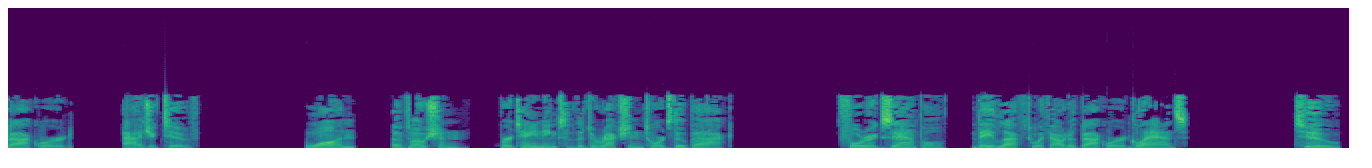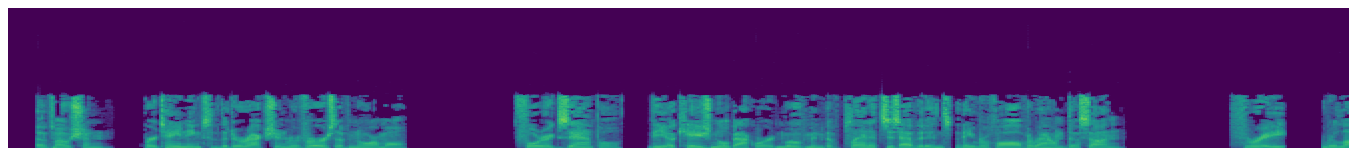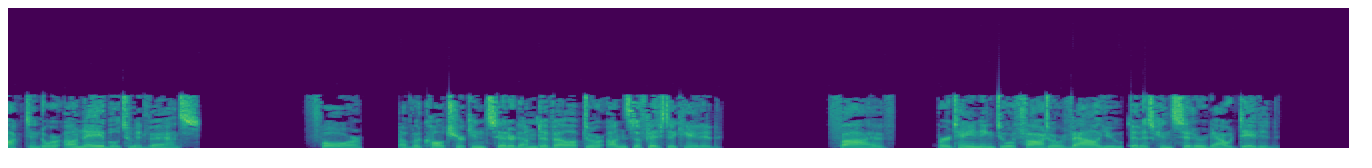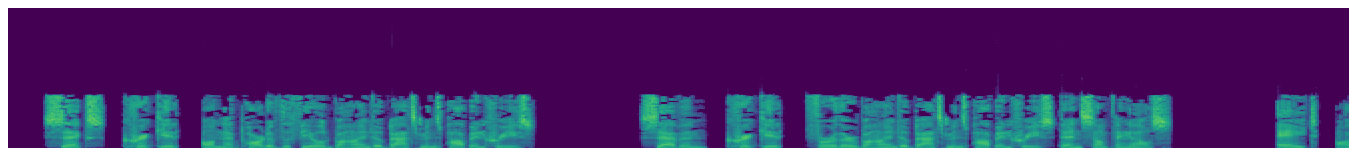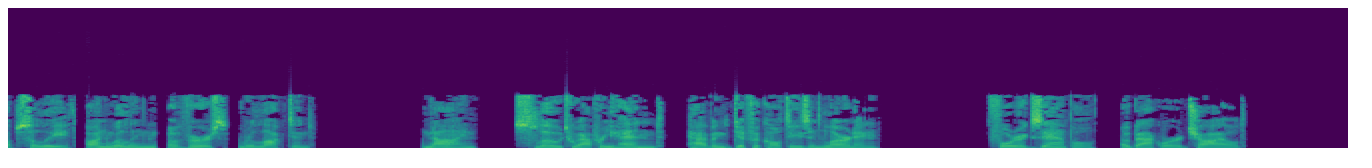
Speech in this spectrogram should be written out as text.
backward. Adjective. 1. Of motion, pertaining to the direction towards the back. For example, they left without a backward glance. 2. Of motion, pertaining to the direction reverse of normal. For example, the occasional backward movement of planets is evidence they revolve around the sun. 3. Reluctant or unable to advance. 4. Of a culture considered undeveloped or unsophisticated. 5. Pertaining to a thought or value that is considered outdated. 6. Cricket, on that part of the field behind the batsman's popping crease. 7. Cricket, further behind the batsman's popping crease than something else. 8. Obsolete, unwilling, averse, reluctant. 9. Slow to apprehend, having difficulties in learning. For example, a backward child.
